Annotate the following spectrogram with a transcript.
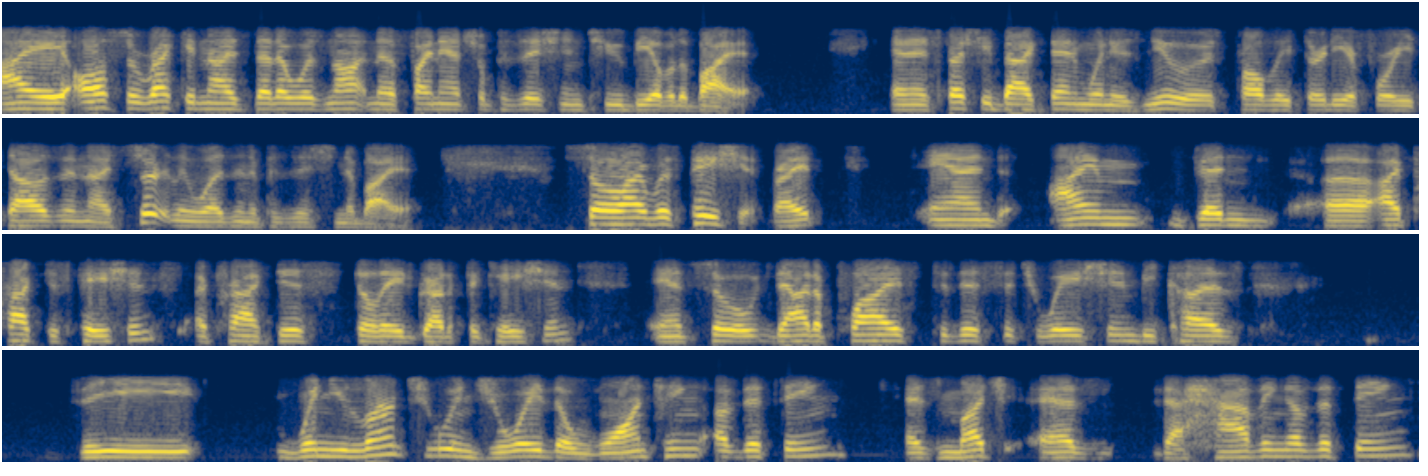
I also recognized that I was not in a financial position to be able to buy it. And especially back then when it was new, it was probably 30 or 40,000. I certainly wasn't in a position to buy it. So I was patient, right? And I'm been uh, I practice patience. I practice delayed gratification. And so that applies to this situation because the when you learn to enjoy the wanting of the thing as much as the having of the thing,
